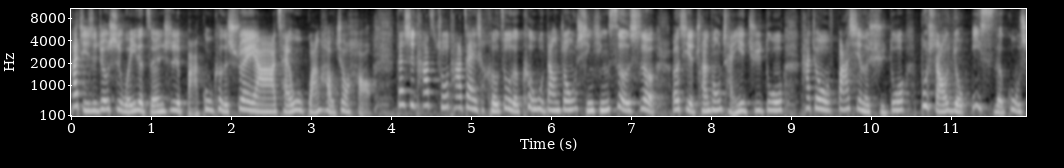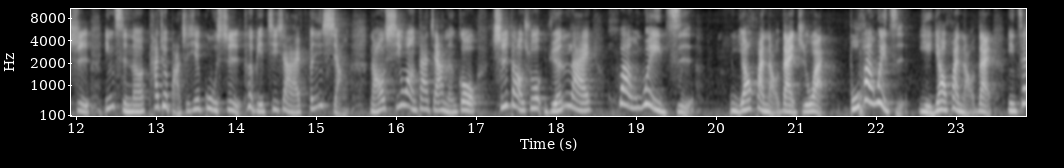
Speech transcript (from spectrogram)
他其实就是唯一的责任，是把顾客的税啊、财务管好就好。但是他说他在合作的客户当中形形色色，而且传统产业居多，他就发现了许多不少有意思的故事。因此呢，他就把这些故事特别记下来分享，然后希望大家能够知道说，原来换位子你要换脑袋之外，不换位子也要换脑袋。你在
